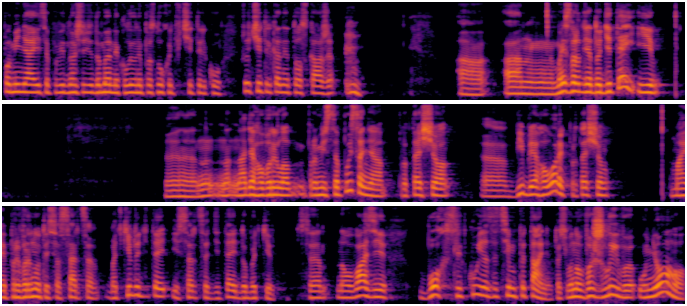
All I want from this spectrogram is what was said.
поміняється по відношенню до мене, коли вони послухають вчительку, що вчителька не то скаже. А, а, Моє звернення до дітей, і е, Надя говорила про місце писання, про те, що е, Біблія говорить про те, що має привернутися серце батьків до дітей і серце дітей до батьків. Це на увазі Бог слідкує за цим питанням. Тобто воно важливе у нього.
